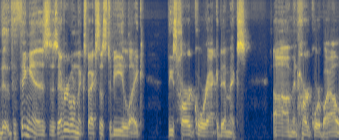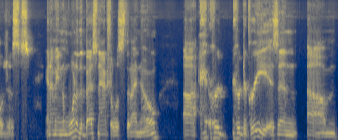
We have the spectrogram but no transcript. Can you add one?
the the thing is, is everyone expects us to be like these hardcore academics um, and hardcore biologists. And I mean, one of the best naturalists that I know, uh, her her degree is in um,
